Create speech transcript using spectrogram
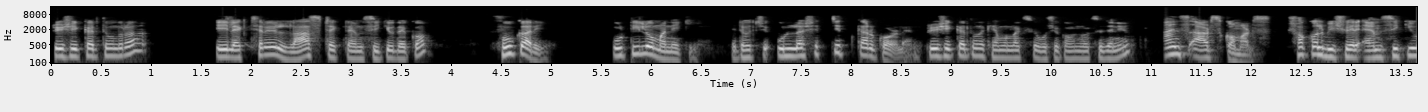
প্রিয় শিক্ষার্থী বন্ধুরা, এই লেকচারের লাস্ট একটা এমসিকিউ দেখো। ফুকারি, উঠিল মানে কি? এটা হচ্ছে উল্লাসের চিৎকার করলেন। প্রিয় শিক্ষার্থী, তোমার কেমন লাগছে? অবশ্যই কমেন্ট বক্সে জানিও। সায়েন্স আর্টস কমার্স সকল বিষয়ের এমসিকিউ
